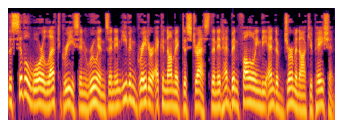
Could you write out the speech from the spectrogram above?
The Civil War left Greece in ruins and in even greater economic distress than it had been following the end of German occupation.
